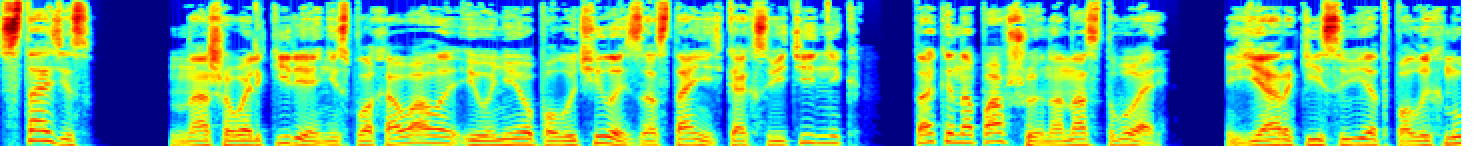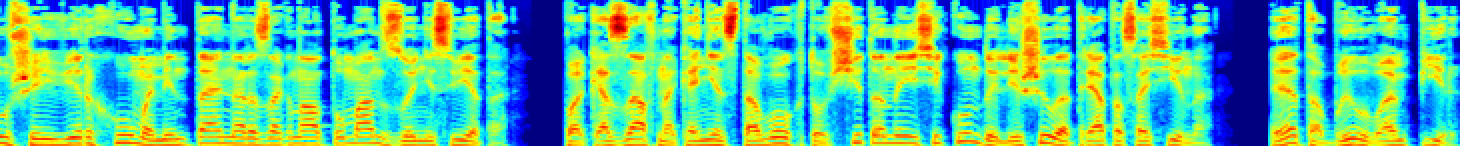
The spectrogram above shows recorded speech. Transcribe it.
«Стазис!» Наша валькирия не сплоховала, и у нее получилось застанить как светильник, так и напавшую на нас тварь. Яркий свет, полыхнувший вверху, моментально разогнал туман в зоне света, показав наконец того, кто в считанные секунды лишил отряд ассасина. Это был вампир.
